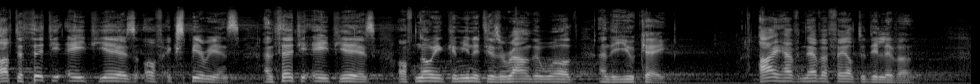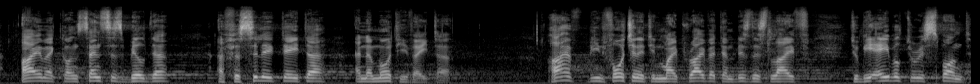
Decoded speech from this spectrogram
after 38 years of experience and 38 years of knowing communities around the world and the UK, I have never failed to deliver. I am a consensus builder, a facilitator, and a motivator. I have been fortunate in my private and business life to be able to respond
